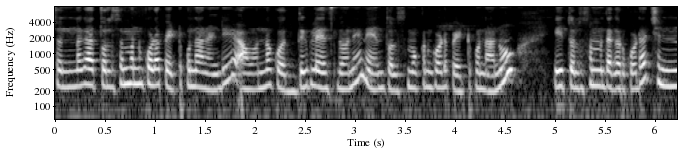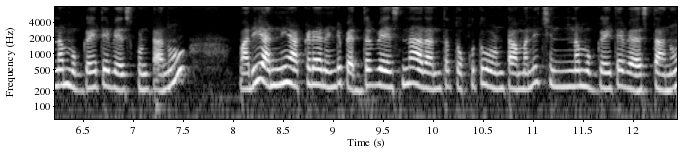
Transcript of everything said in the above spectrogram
చిన్నగా తులసమ్మను కూడా పెట్టుకున్నానండి. ఆ ఉన్న కొద్ది ప్లేస్లోనే నేను తులసి మొక్కను కూడా పెట్టుకున్నాను. ఈ తులసమ్మ దగ్గర కూడా చిన్న ముగ్గు అయితే వేసుకుంటాను. మరి అన్నీ అక్కడేనండి. పెద్ద వేసినా అదంతా తొక్కుతూ ఉంటామని చిన్న ముగ్గు అయితే వేస్తాను.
